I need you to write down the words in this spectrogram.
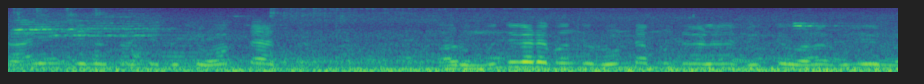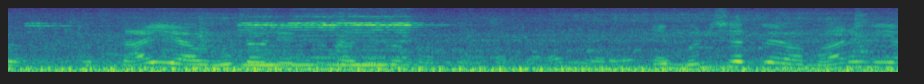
ತಾಯಿಯಿಂದ ತಂದೆ ಬಿಟ್ಟು ಹೋಗ್ತಾ ಇರ್ತಾರೆ. ಅವರು ಮುಂದುಗಡೆ ಬಂದು ರುಂಡ ಮುಂದುಗಳೆಲ್ಲ ಬಿಟ್ಟು ಹೊರ ತಾಯಿ ಅವ್ರ. ಈ ಮನುಷ್ಯತ್ವ ಮಾನವೀಯ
